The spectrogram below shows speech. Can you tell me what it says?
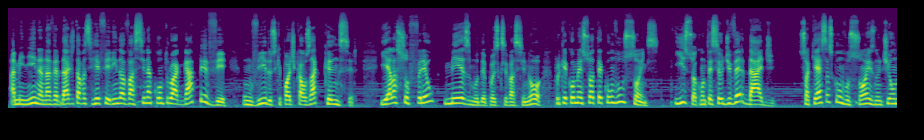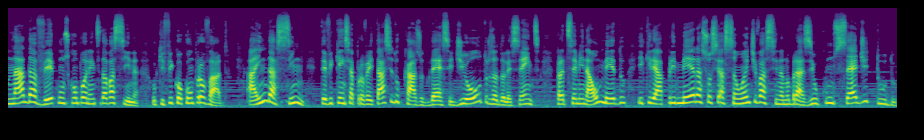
A menina, na verdade, estava se referindo à vacina contra o HPV, um vírus que pode causar câncer. E ela sofreu mesmo depois que se vacinou, porque começou a ter convulsões. Isso aconteceu de verdade. Só que essas convulsões não tinham nada a ver com os componentes da vacina, o que ficou comprovado. Ainda assim, teve quem se aproveitasse do caso dessa e de outros adolescentes para disseminar o medo e criar a primeira associação antivacina no Brasil com sede e tudo.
